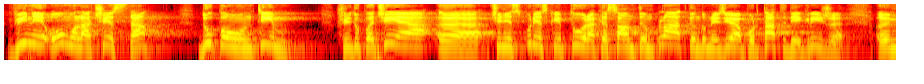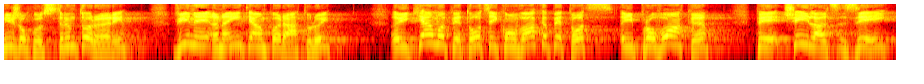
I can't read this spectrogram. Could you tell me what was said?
Vine omul acesta după un timp și după aceea, uh, ce ne spune Scriptura că s-a întâmplat când Dumnezeu a purtat de grijă în mijlocul strâmtorării, vine înaintea împăratului, îi cheamă pe toți, îi convoacă pe toți, îi provoacă pe ceilalți zei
